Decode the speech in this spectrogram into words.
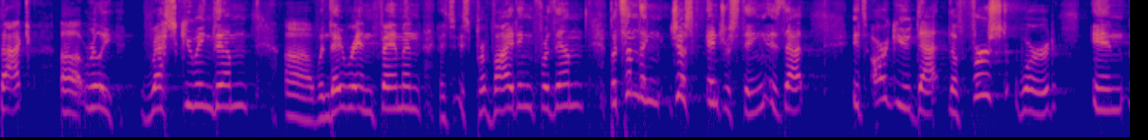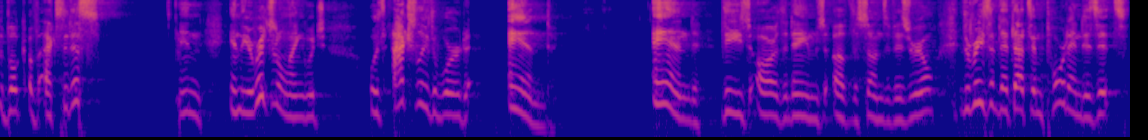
back, uh, really rescuing them uh, when they were in famine, is, is providing for them. But something just interesting is that it's argued that the first word in the book of Exodus, in, in the original language, was actually the word and. And these are the names of the sons of Israel. The reason that that's important is it's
